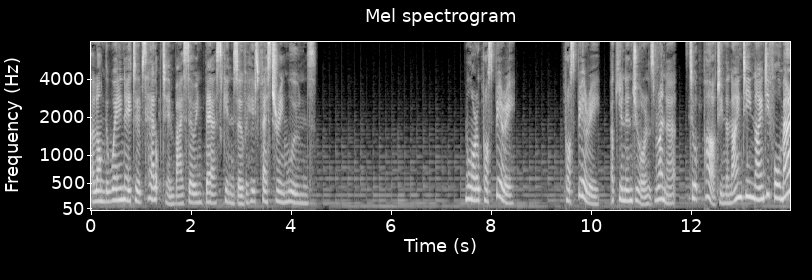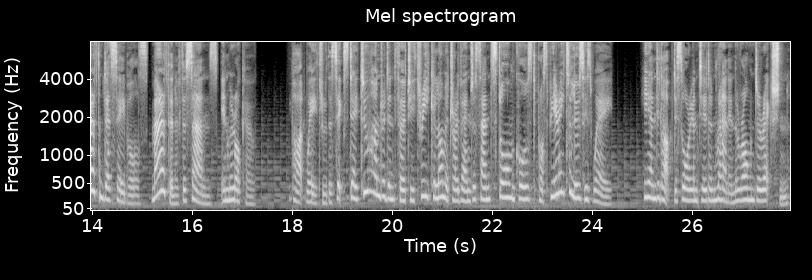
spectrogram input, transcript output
Along the way natives helped him by sewing bear skins over his festering wounds. Mauro Prosperi Prosperi, a keen endurance runner, took part in the 1994 Marathon des Sables Marathon of the Sands in Morocco. Partway through the six-day 233-kilometer event a sandstorm caused Prosperi to lose his way. He ended up disoriented and ran in the wrong direction,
